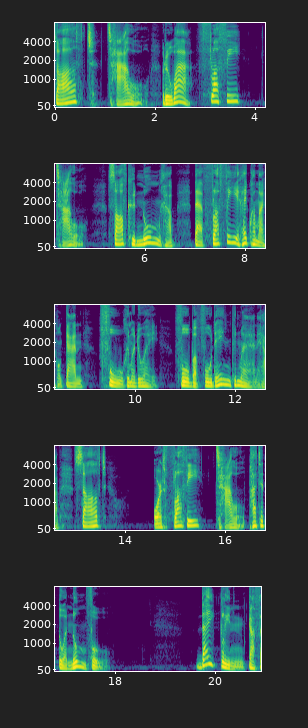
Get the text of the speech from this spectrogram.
soft towel หรือว่า fluffy towel soft คือนุ่มครับ แต่ fluffy ให้ความหมายของการฟูขึ้นมาด้วย ฟูแบบฟูเด้งขึ้นมานะครับ soft or fluffy towel ผ้าเช็ดตัวนุ่มฟู ได้กลิ่นกาแฟ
